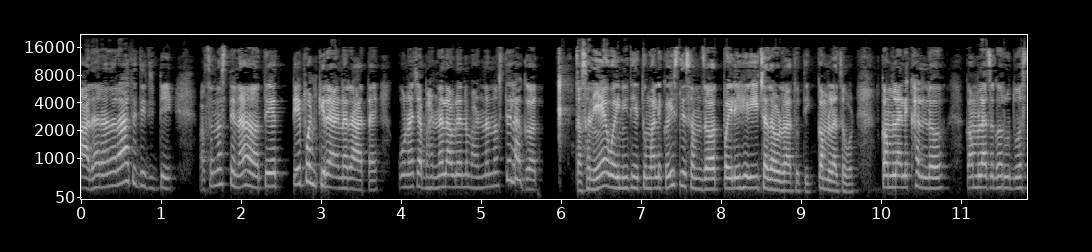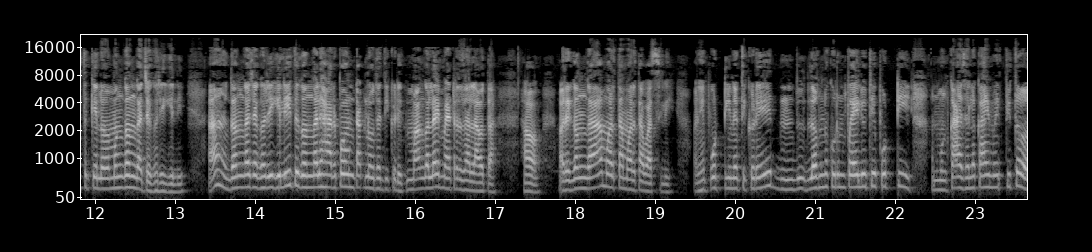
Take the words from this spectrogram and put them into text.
आधारानं राहते ते तिथे असं नसते ना ते ते पण किरायानं राहत आहे. कोणाच्या भांडणं लावल्यानं भांडणं नसते लागत. तसं नाही वहिनी ते तुम्हाला काहीच नाही समजत. पहिले हे हिच्याजवळ राहत होती कमलाजवळ. कमलाले खाल्लं कमलाचं घर उद्ध्वस्त केलं मग गंगाच्या घरी गेली. हा गंगाच्या घरी गेली तर गंगाला हार पाहून टाकलं होतं तिकडे. मांगलाही मॅटर झाला होता. हो अरे गंगा मरता मरता वाचली. आणि हे पोट्टीनं तिकडे लग्न करून पाहिली होती पोट्टी. आणि मग काय झालं काय माहीत तिथं?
